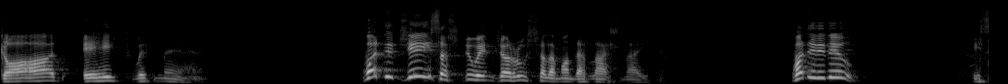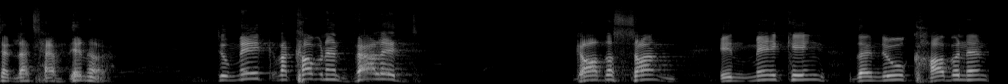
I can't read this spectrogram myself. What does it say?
God ate with man. What did Jesus do in Jerusalem on that last night? What did he do? He said, Let's have dinner to make the covenant valid. God the Son, in making the new covenant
